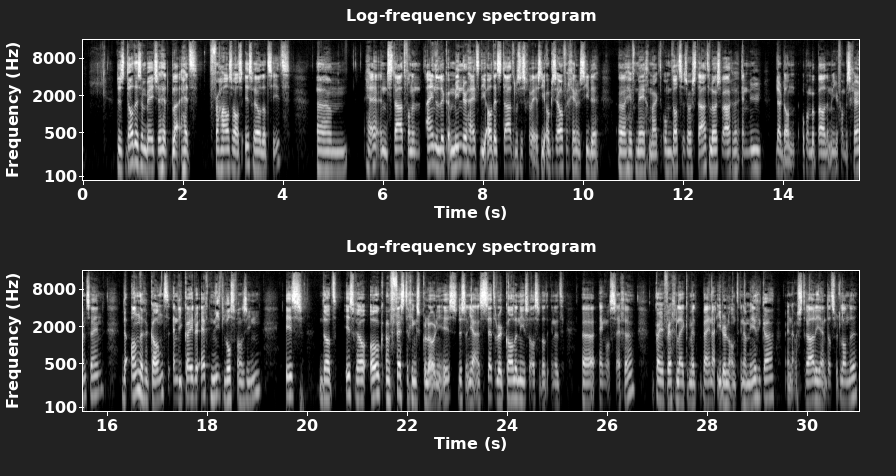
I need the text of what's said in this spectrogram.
Dus dat is een beetje het, het verhaal zoals Israël dat ziet. Ehm, hè, een staat van een eindelijk minderheid die altijd stateloos is geweest, die ook zelf een genocide eh, heeft meegemaakt omdat ze zo stateloos waren en nu daar dan op een bepaalde manier van beschermd zijn. De andere kant, en die kan je er echt niet los van zien, is dat Israël ook een vestigingskolonie is. Dus een, ja, een settler colony, zoals ze dat in het eh, Engels zeggen. Dat kan je vergelijken met bijna ieder land in Amerika en Australië en dat soort landen.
